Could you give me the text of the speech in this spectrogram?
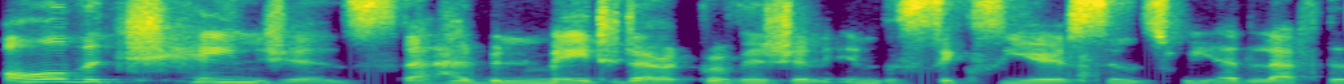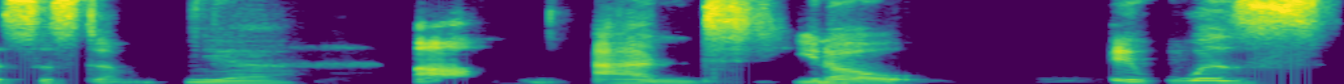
all the changes that had been made to direct provision in the six years since we had left the system. Yeah. Um, and, you know, it was,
